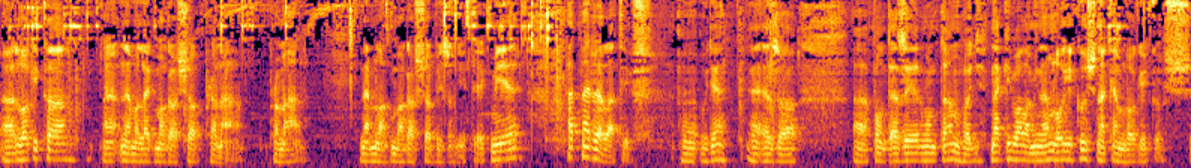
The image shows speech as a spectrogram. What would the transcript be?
a logika nem a legmagasabb pranán, pramán, nem legmagasabb bizonyíték. Miért? Hát mert relatív, ugye? Ez a, pont ezért mondtam, hogy neki valami nem logikus, nekem logikus.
